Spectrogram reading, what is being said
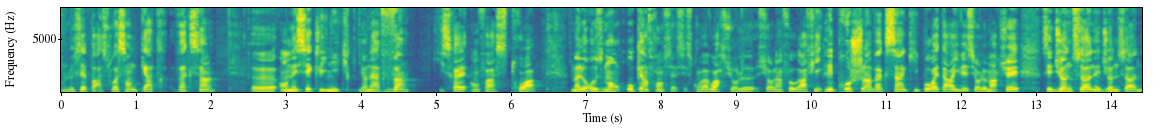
on ne le sait pas, 64 vaccins en essai clinique. Il y en a 20 qui serait en phase 3. Malheureusement, aucun Français. C'est ce qu'on va voir sur l'infographie. Sur les prochains vaccins qui pourraient arriver sur le marché, c'est Johnson et Johnson.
